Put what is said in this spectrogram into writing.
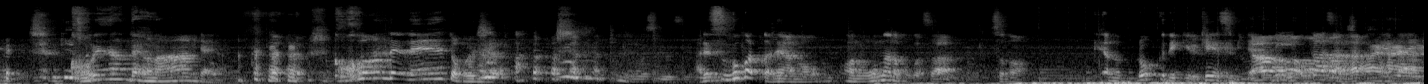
これなんだよなみたいな。ここなんだよねと思いながら。あれすごかったねあのあの女の子がさそのあのロックできるケースみたいにお母さんが携帯入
